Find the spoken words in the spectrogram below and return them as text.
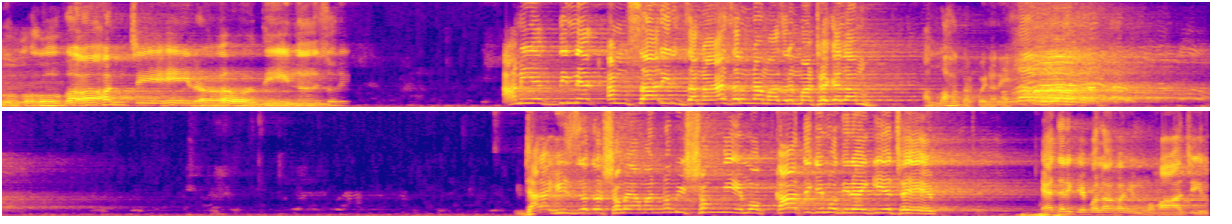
ভুবন চিরদিন আমি একদিন এক আনসারির জানাজার নামাজের মাঠে গেলাম। আল্লাহ আকবার কই না রে? যারা হিজরতের সময় আমার নবীর সঙ্গে মক্কা থেকে মদিনায় গিয়েছে, এদেরকে বলা হয় মুহাজির।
